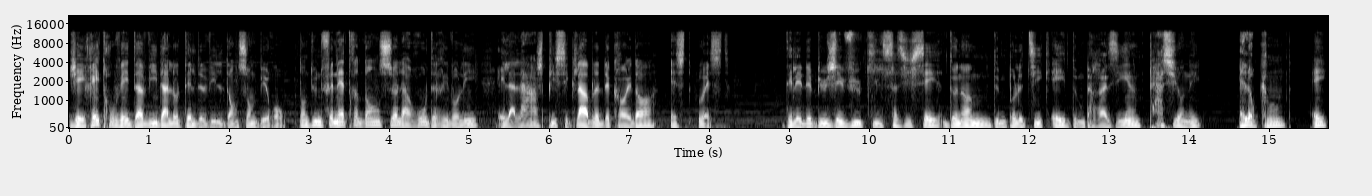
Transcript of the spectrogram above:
J'ai retrouvé David à l'hôtel de ville dans son bureau. Dans une fenêtre sur la route de Rivoli et la large piste cyclable de corridor est-ouest. Dès le début, j'ai vu qu'il s'agissait d'un homme, d'un politique et d'un parisien passionné, éloquent et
